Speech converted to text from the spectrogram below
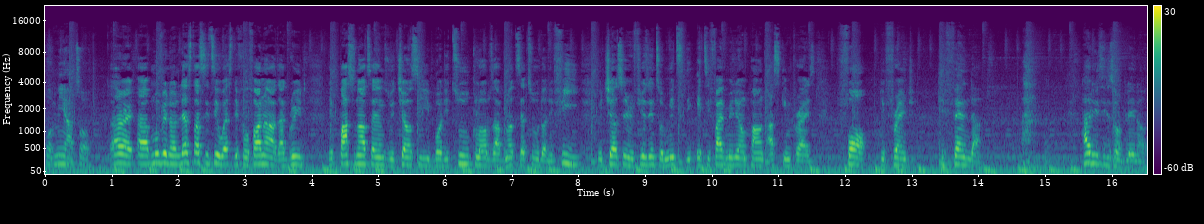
for me at all All right, uh, moving on. Leicester City, Wesley Fofana has agreed in personal terms with Chelsea, but the two clubs have not settled on the fee, with Chelsea refusing to meet the 85 million pound asking price for the French defender. How do you see this one playing out?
